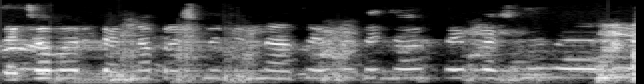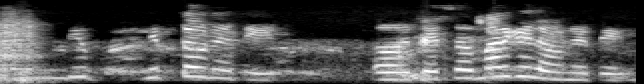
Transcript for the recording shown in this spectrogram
त्याच्यावर त्यांना प्रश्नचिन्ह असेल तर त्याच्यावर ते प्रश्न निपटवण्यात येईल. त्याचा मार्ग लावण्यात येईल.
